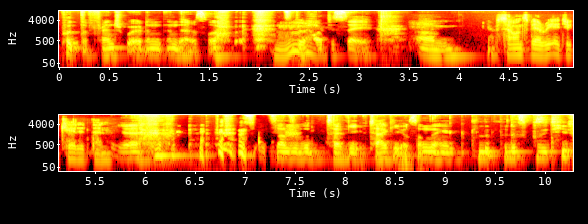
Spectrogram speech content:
put the french word in, in there so it's mm. hard to say. Um, it sounds very educated then. yeah. It sounds a bit tacky, tacky or something the dispositif.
